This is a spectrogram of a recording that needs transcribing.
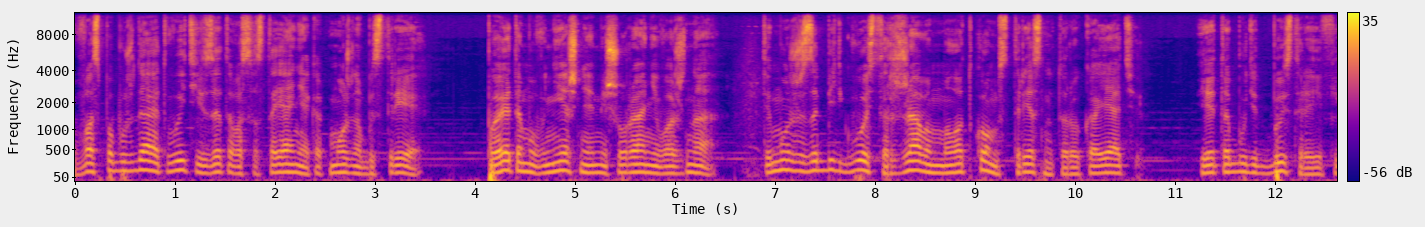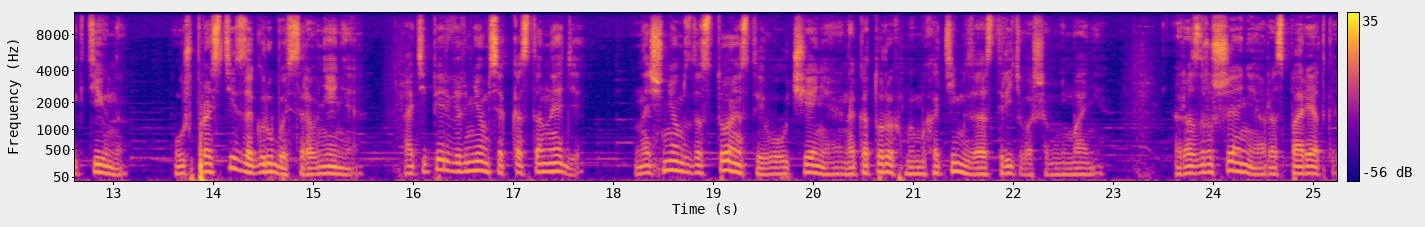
Вас побуждает выйти из этого состояния как можно быстрее. Поэтому внешняя мишура не важна. Ты можешь забить гвоздь ржавым молотком с треснутой рукоятью. И это будет быстро и эффективно. Уж прости за грубость сравнения. А теперь вернемся к Кастанеде. Начнем с достоинств его учения, на которых мы хотим заострить ваше внимание. Разрушение распорядка.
